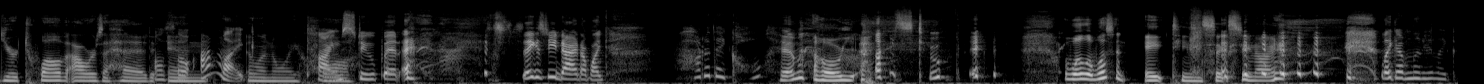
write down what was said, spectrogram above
you're 12 hours ahead. Also, in I'm like Illinois. time Huh. stupid. 69. I'm like, how do they call him? Oh yeah. I'm stupid. Well, it wasn't 1869. Like I'm literally like,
